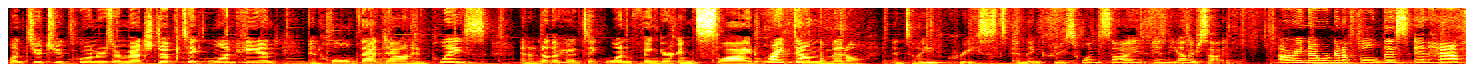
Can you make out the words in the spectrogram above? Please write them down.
Once your two corners are matched up, take one hand and hold that down in place, and another hand take one finger and slide right down the middle until you've creased, and then crease one side and the other side. All right, now we're gonna fold this in half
